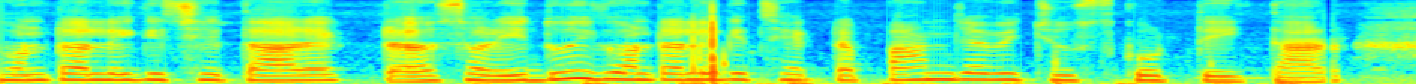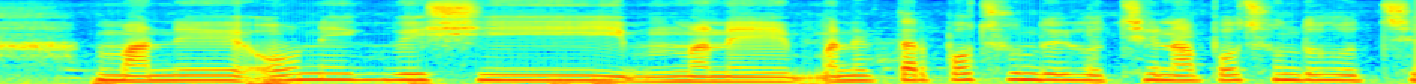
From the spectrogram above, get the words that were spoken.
ঘণ্টা লেগেছে তার একটা সরি দুই ঘণ্টা লেগেছে একটা পাঞ্জাবি চুজ করতেই তার। মানে অনেক বেশি মানে মানে তার পছন্দই হচ্ছে না, পছন্দ হচ্ছে,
